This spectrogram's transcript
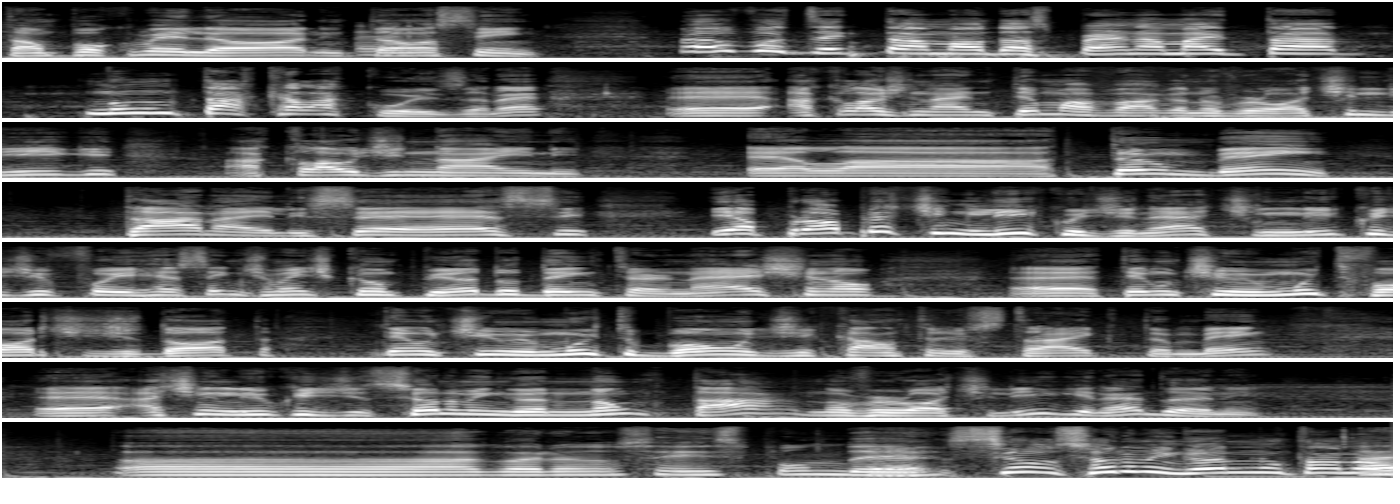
tá um pouco melhor. Então, É. assim, eu vou dizer que tá mal das pernas, mas tá. Não tá aquela coisa, né? É, a Cloud9 tem uma vaga no Overwatch League, a Cloud9, ela também tá na LCS, e a própria Team Liquid, né? Team Liquid foi recentemente campeã do The International, é, tem um time muito forte de Dota, tem um time muito bom de Counter-Strike também. É, a Team Liquid, se eu não me engano, não tá no Overwatch League, né, Dani? Ah, agora eu não sei responder. É, se, eu, se eu não me engano, não tá no Acho-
